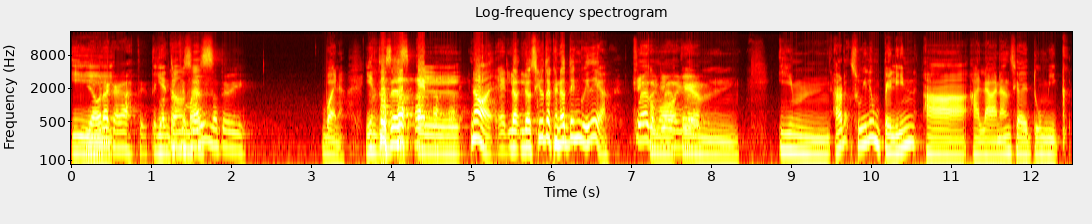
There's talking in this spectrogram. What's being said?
Y, Y, ahora cagaste. Te y entonces, mal, no te vi. Bueno, y entonces el... No, eh, lo, lo cierto es que no tengo idea. Claro, Como, claro, claro. em, y mm, ahora subile un pelín a, a la ganancia de tu mic.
